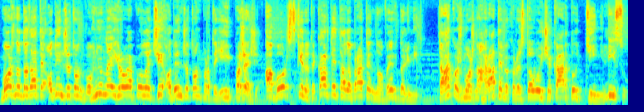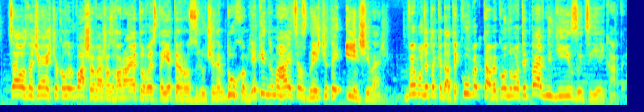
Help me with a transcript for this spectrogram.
Можна додати один жетон вогню на ігрове поле чи один жетон протидії пожежі, або ж скинути карти та добрати нових до ліміту. Також можна грати, використовуючи карту Тінь лісу. Це означає, що коли ваша вежа згорає, то ви стаєте розлюченим духом, який намагається знищити інші вежі. Ви будете кидати кубик та виконувати певні дії з цієї карти.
